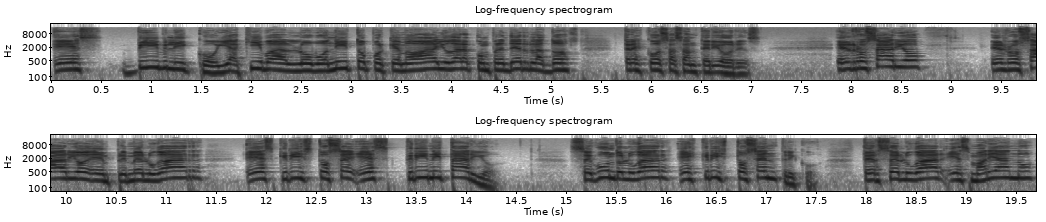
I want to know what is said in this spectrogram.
es bíblico. Y aquí va lo bonito porque me va a ayudar a comprender las dos, tres cosas anteriores. El rosario, el rosario en primer lugar es Cristo, es trinitario. Segundo lugar es cristocéntrico. Tercer lugar es mariano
